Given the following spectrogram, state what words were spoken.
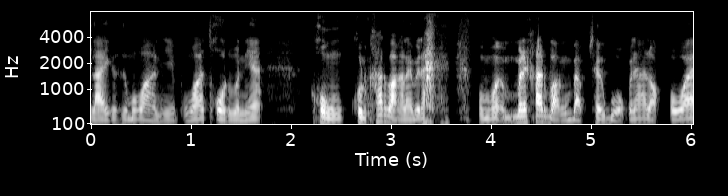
ไลท์ก็คือเมื่อวานนี้ ผมว่าโทนวันนี้คงคุณคาดหวังอะไรไม่ได้ ผมว่าไม่ได้คาดหวังแบบเชิงบวกไม่ได้หรอก เพราะว่า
